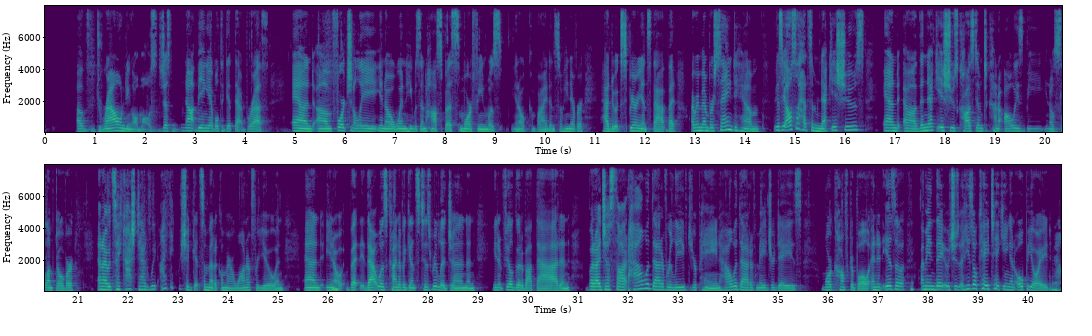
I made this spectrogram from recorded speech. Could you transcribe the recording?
of drowning almost, just not being able to get that breath. And um, fortunately, you know, when he was in hospice, morphine was, you know, combined. And so he never had to experience that. But I remember saying to him, because he also had some neck issues, and uh, the neck issues caused him to kind of always be, you know, slumped over. And I would say, "Gosh, Dad, we I think we should get some medical marijuana for you." And and you know, but that was kind of against his religion, and he didn't feel good about that. And but I just thought, how would that have relieved your pain? How would that have made your days more comfortable? And it is a, I mean, they which is, he's okay taking an opioid.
